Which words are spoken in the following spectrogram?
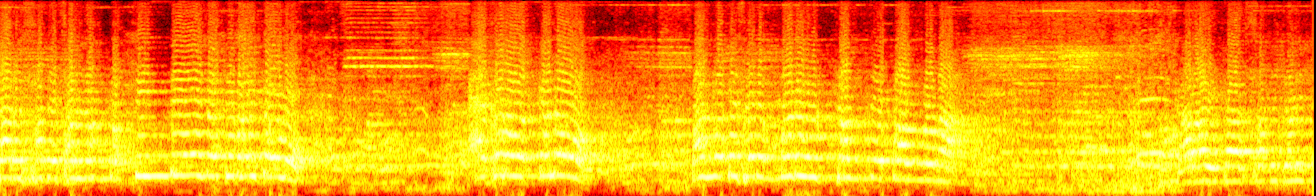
তার সাথে সংযুক্ত, তিন দিন অতিবাহিত হলো। এখনও কেন বাংলাদেশের মানুষ জানতে পারল না? কারা এটার সাথে জড়িত,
